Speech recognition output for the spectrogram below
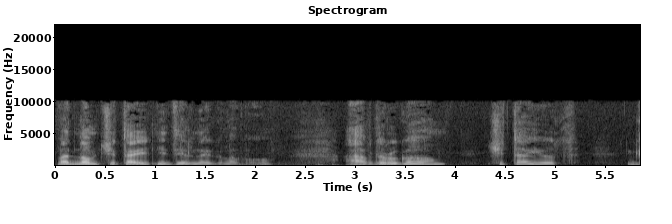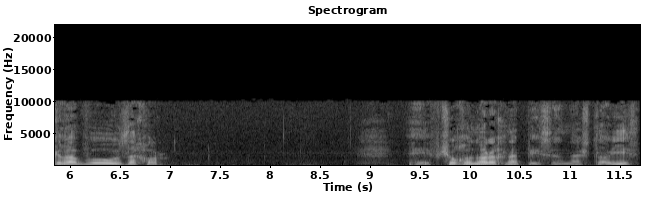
в одном читают недельную главу, а в другом читают главу Захор. И в Чухонорах написано, что есть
